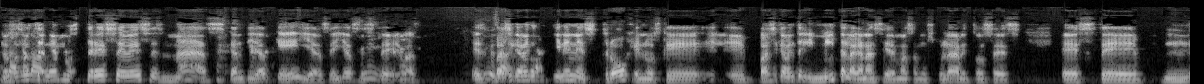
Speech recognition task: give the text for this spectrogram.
Nosotros tenemos 13 veces más cantidad que ellas. Ellas, este, es, básicamente tienen estrógenos que eh, básicamente limita la ganancia de masa muscular. Entonces, este, mm,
